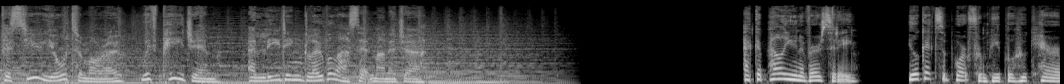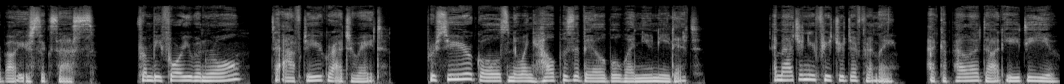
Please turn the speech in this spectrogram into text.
Pursue your tomorrow with PGIM, a leading global asset manager. At Capella University, you'll get support from people who care about your success. From before you enroll to after you graduate, pursue your goals knowing help is available when you need it. Imagine your future differently at capella.edu.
